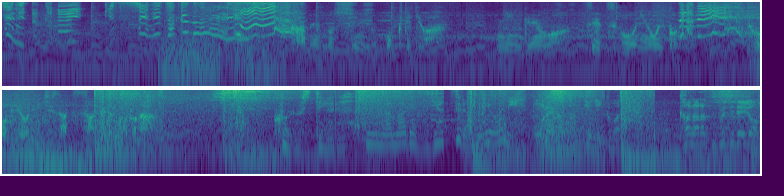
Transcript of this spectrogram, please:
死にたくない死にたくない仮面の真の目的は人間を絶望に追い込み飛び降り自殺させることだ。殺してやる。今までの奴らのように。俺が助けに行くまで必ず無事でいろ。こ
